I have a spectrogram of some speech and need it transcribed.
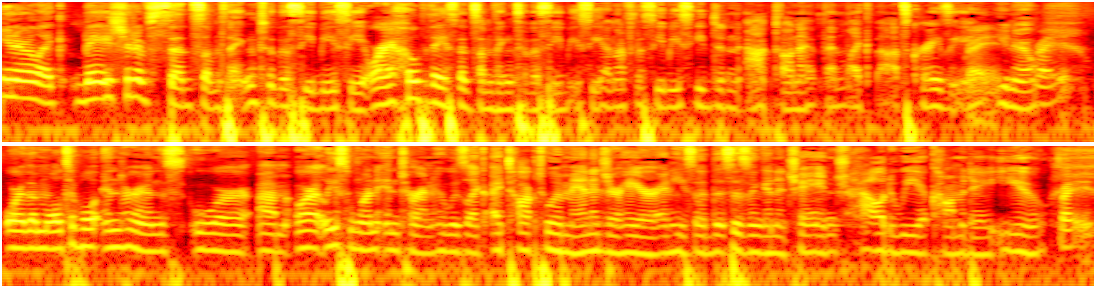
You know, like they should have said something to the CBC, or I hope they said something to the CBC. And if the CBC didn't act on it, then like that's crazy, Right, you know. right. Or the multiple interns, or um, or at least one intern who was like, I talked to a manager here, and he said this isn't going to change. How do we accommodate you? Right.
